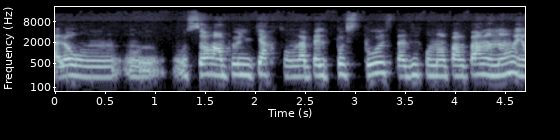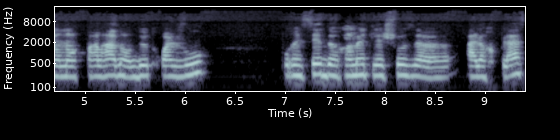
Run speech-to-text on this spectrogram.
alors on, sort un peu une carte, on l'appelle post-pause, c'est-à-dire qu'on n'en parle pas maintenant et on en reparlera dans deux, trois jours pour essayer de remettre les choses euh, à leur place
